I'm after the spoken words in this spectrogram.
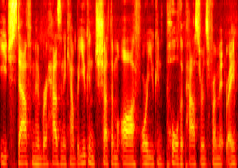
each staff member has an account, but you can shut them off or you can pull the passwords from it, right?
